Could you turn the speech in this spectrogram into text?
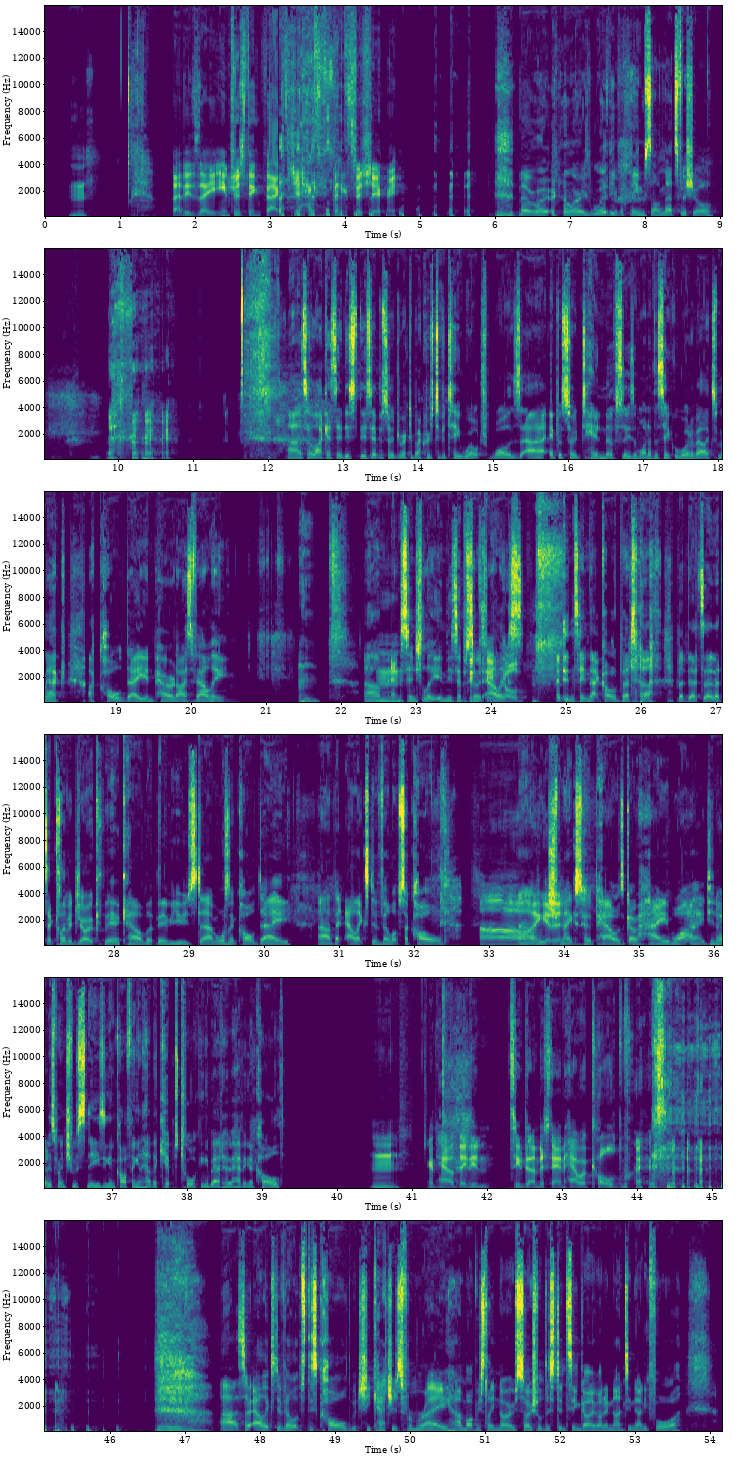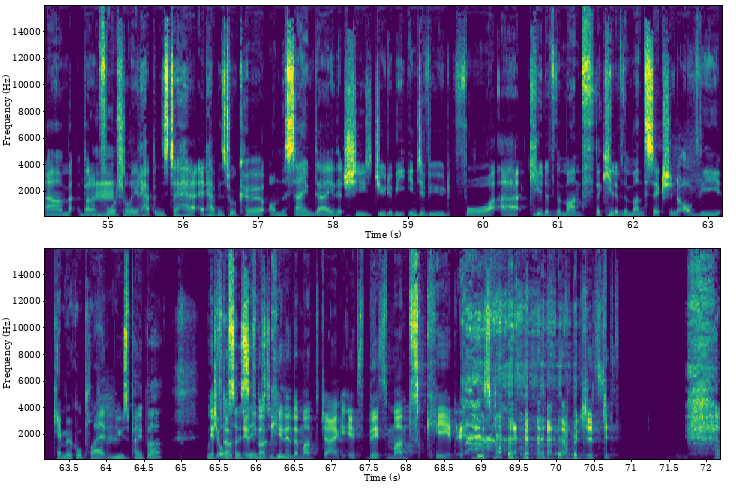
that is a interesting fact, Jack. Thanks for sharing. no, wor- no worries. Worthy of a theme song, that's for sure. Uh, so, like I said, this this episode, directed by Christopher T. Welch, was uh, episode ten of season one of the Secret World of Alex Mack, a cold day in Paradise Valley. um, Hmm. And essentially, in this episode, Alex. It didn't seem that cold, but uh, but that's a, that's a clever joke there, Cal, that they've used. Uh, it wasn't a cold day, uh, but Alex develops a cold, Oh, uh, I which get it. makes her powers go haywire. Did you notice when she was sneezing and coughing and how they kept talking about her having a cold? Mm. And how they didn't seem to understand how a cold works. Uh, so Alex develops this cold, which she catches from Ray. Um, obviously, no social distancing going on in 1994, um, but Hmm. unfortunately, it happens to ha- it happens to occur on the same day that she's due to be interviewed for uh, Kid of the Month, the Kid of the Month section of the Chemical Plant newspaper, which it's also not, seems it's not to kid be of the month, Jack. It's this month's kid. This- which is just.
